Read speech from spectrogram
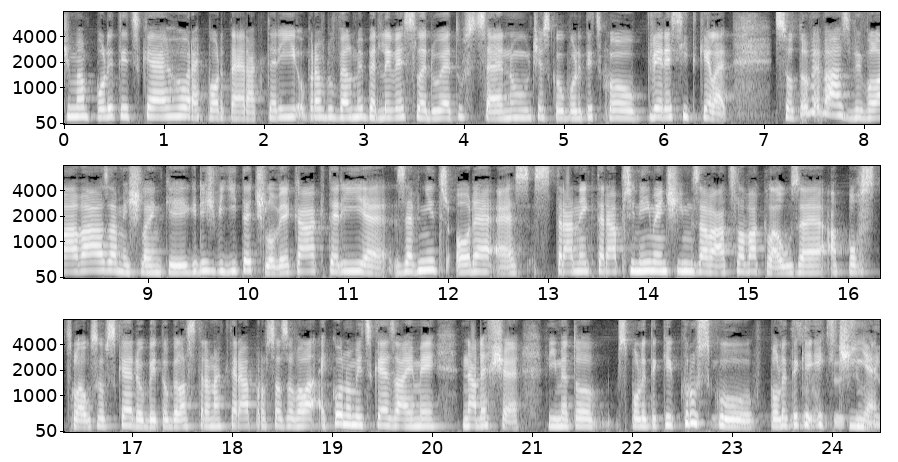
očima politického reportéra, který opravdu velmi bedlivě sleduje tu scénu českou politickou dvě desítky let, co to ve vás vyvolává za myšlenky, když vidíte člověka, který je zevnitř ODS, strany, která při nejmenším za Václava Klauze a post Klausovské doby to byla strana, která prosazovala ekonomické zájmy nade vše. Víme to z politiky k Rusku, politiky i k Číně.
